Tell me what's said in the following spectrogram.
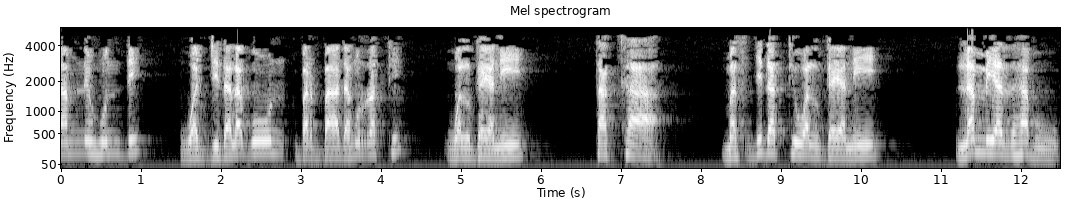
namni hundi wajji dalaguun barbaadamurratti walgayanii takkaa masjidatti walgayanii lam yadhabuu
